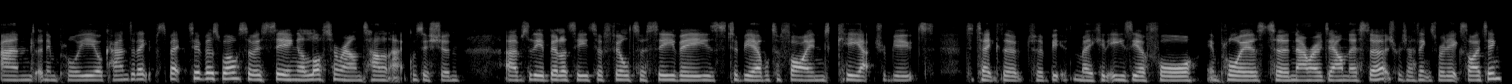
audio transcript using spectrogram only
and an employee or candidate perspective as well. So we're seeing a lot around talent acquisition um, so the ability to filter CVs, to be able to find key attributes, to take the to be, make it easier for employers to narrow down their search, which I think is really exciting.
